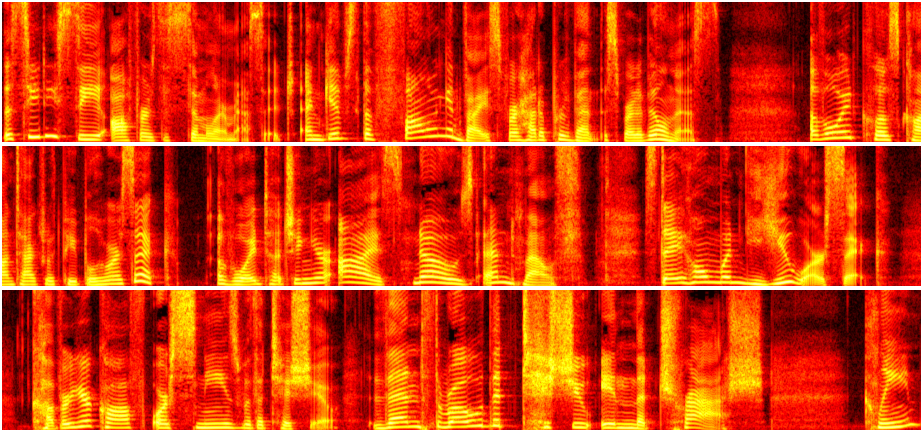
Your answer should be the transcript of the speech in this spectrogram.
The CDC offers a similar message and gives the following advice for how to prevent the spread of illness avoid close contact with people who are sick. Avoid touching your eyes, nose, and mouth. Stay home when you are sick. Cover your cough or sneeze with a tissue. Then throw the tissue in the trash. Clean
